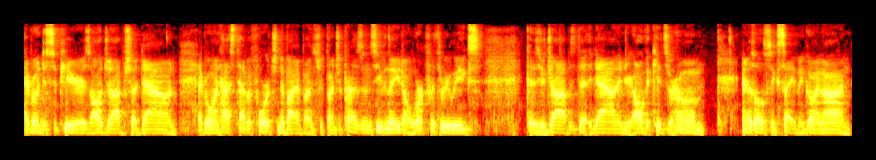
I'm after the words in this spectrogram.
everyone disappears, all jobs shut down, everyone has to have a fortune to buy a bunch, a bunch of presents, even though you don't work for three weeks because your job is down and all the kids are home. And there's all this excitement going on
